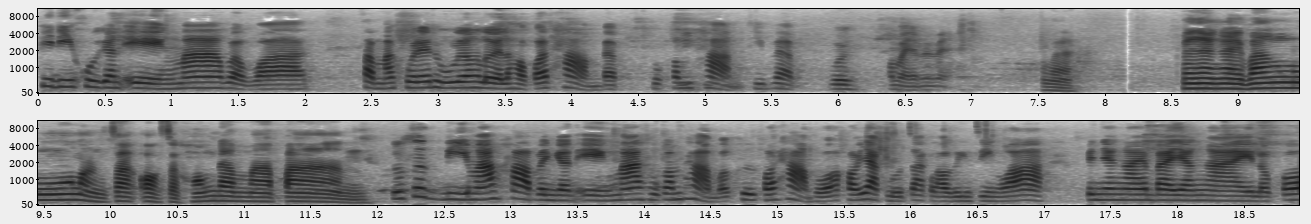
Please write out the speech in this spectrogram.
พี่ดีคุยกันเองมากแบบว่าสามารถคุยได้ทุกเรื่องเลยแล้วเขาก็ถามแบบทุกคำถามที่แบบเว้ยทำไมไม่แม่ทำไมเป็นยังไงบ้างลูกหลังจากออกจากห้องดำมาป่าน รู้สึกดีมากค่ะเป็นกันเองมากทุกคำถามก็คือเขาถามเพราะว่าเขาอยากรู้จักเราจริง ๆ ว่า เป็นยังไงไปยังไงแล้วก็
